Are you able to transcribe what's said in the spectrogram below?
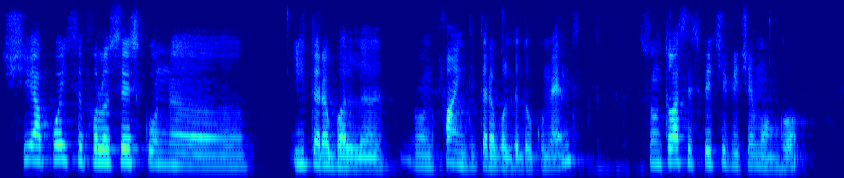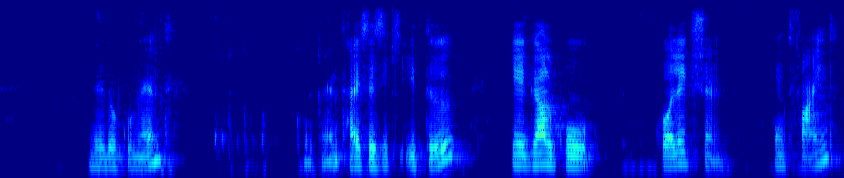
Și apoi să folosesc un uh, iterable, uh, un find iterable de document. Sunt clase specifice Mongo de document. document hai să zic it, egal cu collection.find,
